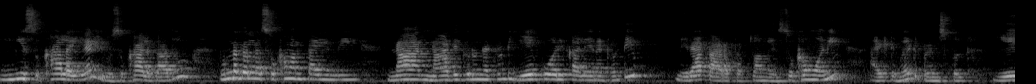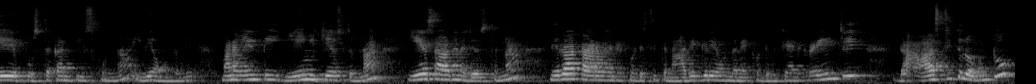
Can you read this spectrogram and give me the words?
ఇవి సుఖాలయ్యా ఇవి సుఖాలు కాదు. ఉన్నదల్లా సుఖం అంతా అయింది నా నా దగ్గర ఉన్నటువంటి ఏ కోరిక లేనటువంటి నిరాకారతత్వమే సుఖము అని అల్టిమేట్ ప్రిన్సిపల్. ఏ పుస్తకాన్ని తీసుకున్నా ఇదే ఉంటుంది. మనం ఏంటి? ఏమి చేస్తున్నా ఏ సాధన చేస్తున్నా నిరాకారమైనటువంటి స్థితి నా దగ్గరే ఉందనేటువంటి విషయాన్ని గ్రహించి దా- ఆ స్థితిలో ఉంటూ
